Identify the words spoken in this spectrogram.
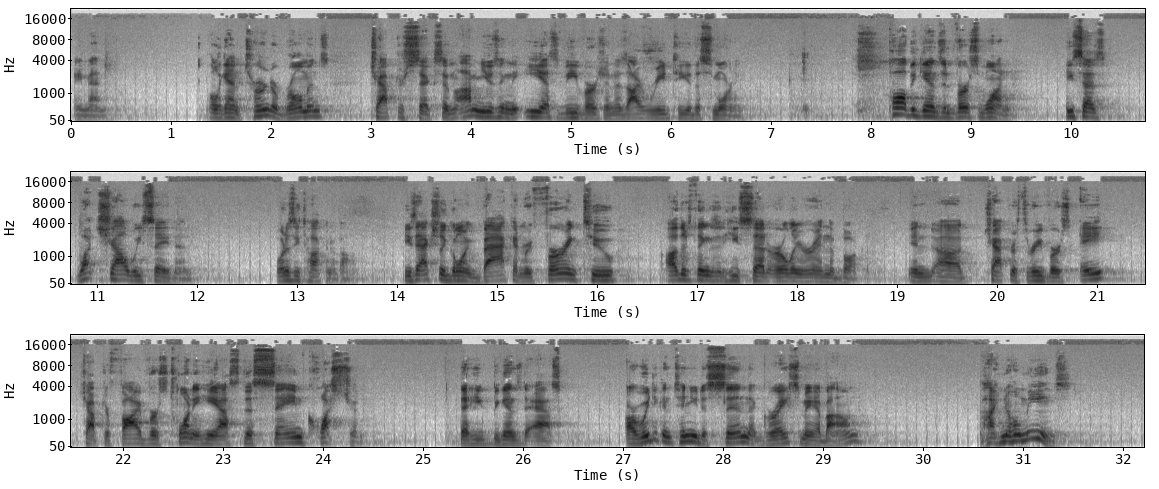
amen. Well, again, turn to Romans chapter 6, and I'm using the ESV version as I read to you this morning. Paul begins in verse 1. He says, What shall we say then? What is he talking about? He's actually going back and referring to other things that he said earlier in the book. In uh, chapter 3, verse 8, chapter 5, verse 20, he asks this same question that he begins to ask Are we to continue to sin that grace may abound? By no means.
